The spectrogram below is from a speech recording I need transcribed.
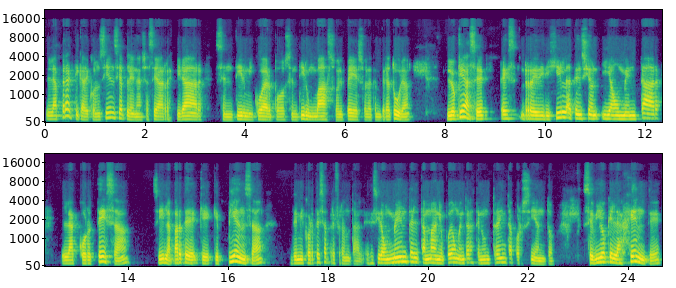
la práctica de conciencia plena, ya sea respirar, sentir mi cuerpo, sentir un vaso, el peso, la temperatura, lo que hace es redirigir la atención y aumentar la corteza, ¿sí? la parte que, que piensa de mi corteza prefrontal. Es decir, aumenta el tamaño, puede aumentar hasta en un 30%. Se vio que la gente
